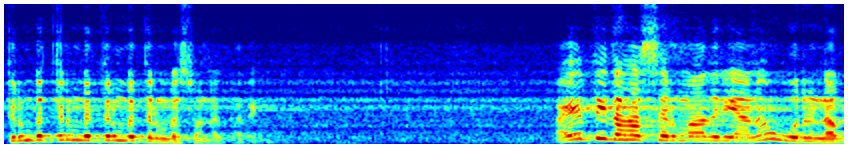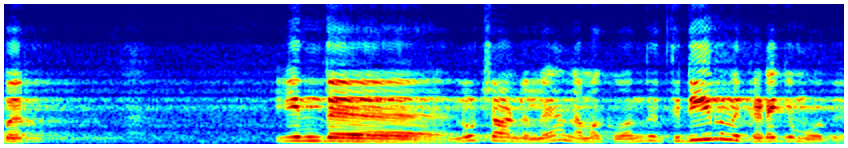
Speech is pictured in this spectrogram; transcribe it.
திரும்ப திரும்ப திரும்ப திரும்ப சொன்ன கதை. அயோத்திதாசர் மாதிரியான ஒரு நபர் இந்த நூற்றாண்டில் நமக்கு வந்து திடீர்னு கிடைக்கும் போது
